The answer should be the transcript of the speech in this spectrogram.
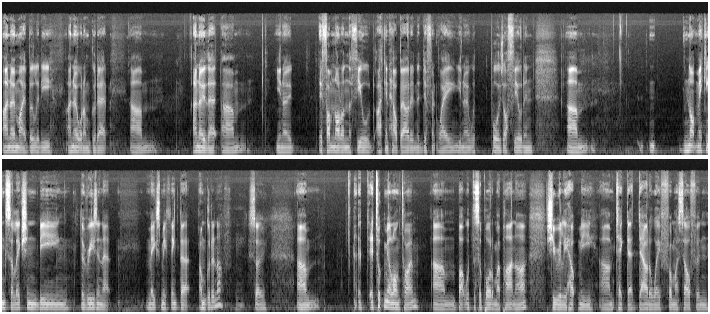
I know my ability, I know what I'm good at. Um, I know that um, you know if I'm not on the field, I can help out in a different way. You know, with boys off field and um, n- not making selection being the reason that makes me think that I'm good enough. So um, it, it took me a long time. Um, but with the support of my partner, she really helped me um, take that doubt away from myself and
